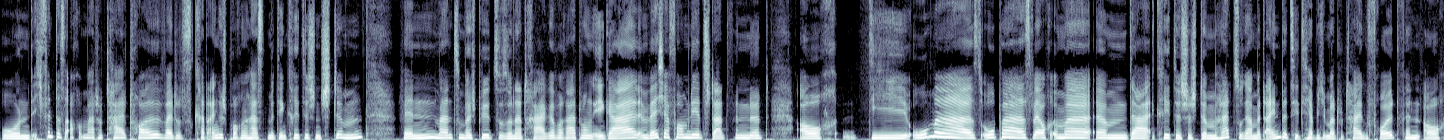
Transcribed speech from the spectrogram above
Und ich finde das auch immer total toll, weil du das gerade angesprochen hast mit den kritischen Stimmen. Wenn man zum Beispiel zu so einer Trageberatung, egal in welcher Form die jetzt stattfindet, auch die Omas, Opas, wer auch immer ähm, da kritische Stimmen hat, sogar mit einbezieht. Ich habe mich immer total gefreut, wenn auch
